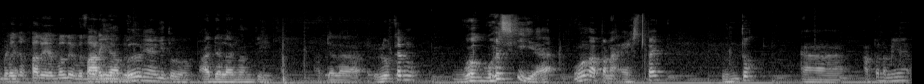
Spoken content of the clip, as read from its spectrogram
Banyak, banyak variabelnya variabelnya gitu loh. Adalah nanti adalah lu kan gue gue sih ya gue nggak pernah expect untuk uh, apa namanya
